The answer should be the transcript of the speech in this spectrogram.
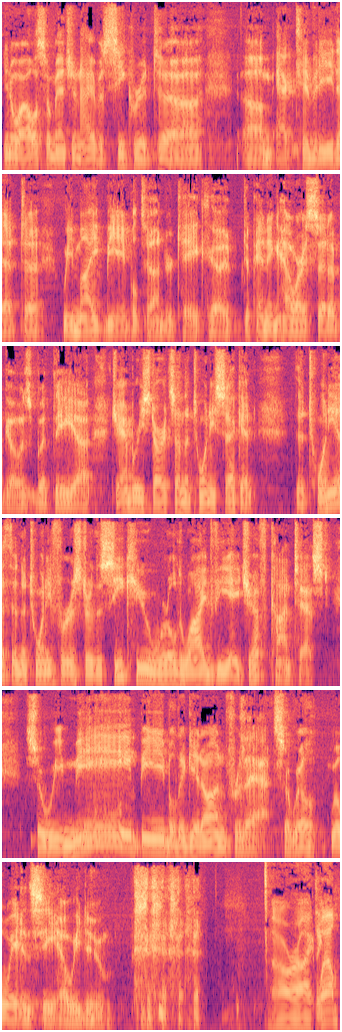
you know, I also mentioned I have a secret uh, um, activity that uh, we might be able to undertake, uh, depending how our setup goes. But the uh, Jamboree starts on the 22nd. The 20th and the 21st are the CQ Worldwide VHF contest. So we may be able to get on for that. So we'll we'll wait and see how we do. All right. Well,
